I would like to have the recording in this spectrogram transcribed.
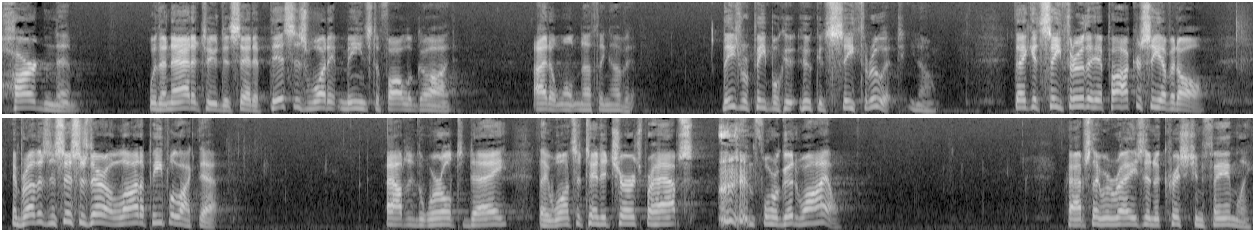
hardened them with an attitude that said, if this is what it means to follow God, I don't want nothing of it. These were people who, who could see through it, you know. They could see through the hypocrisy of it all. And, brothers and sisters, there are a lot of people like that out in the world today. They once attended church, perhaps, for a good while. Perhaps they were raised in a Christian family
